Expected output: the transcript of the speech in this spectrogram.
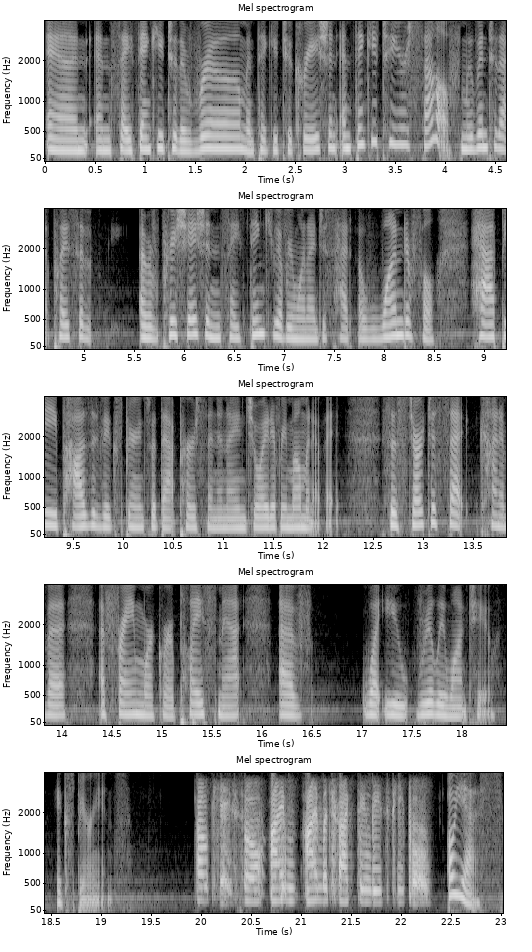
and and say thank you to the room and thank you to creation and thank you to yourself. Move into that place of of appreciation and say thank you everyone. I just had a wonderful, happy, positive experience with that person and I enjoyed every moment of it. So start to set kind of a, a framework or a placemat of what you really want to experience. okay so i'm i'm attracting these people Oh yes.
